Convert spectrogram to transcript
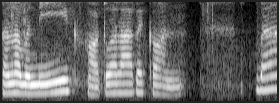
สำหรับวันนี้ขอตัวลาไปก่อน บา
